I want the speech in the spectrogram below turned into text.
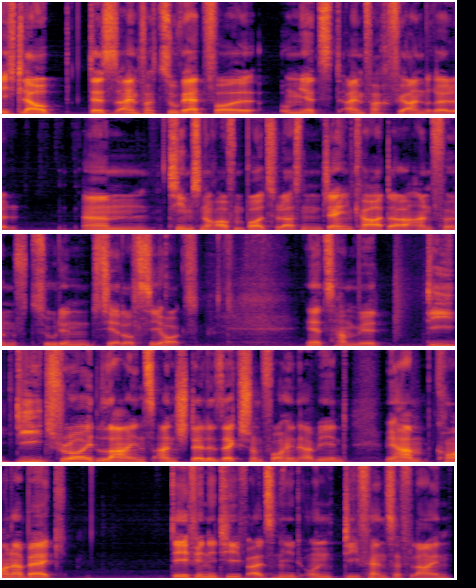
ich glaube, das ist einfach zu wertvoll, um jetzt einfach für andere ähm, Teams noch auf dem Board zu lassen. Jane Carter an 5 zu den Seattle Seahawks. Jetzt haben wir die Detroit Lions an Stelle 6 schon vorhin erwähnt. Wir haben Cornerback definitiv als Need und Defensive Line.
